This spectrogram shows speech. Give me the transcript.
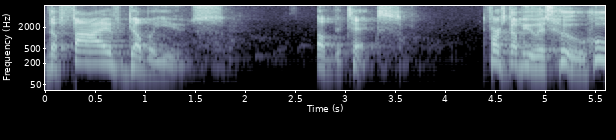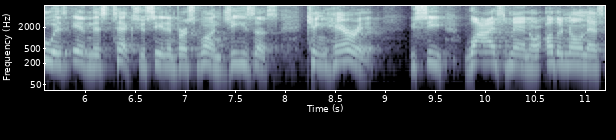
the five W's of the text. First W is who. Who is in this text? You see it in verse one Jesus, King Herod. You see wise men, or other known as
